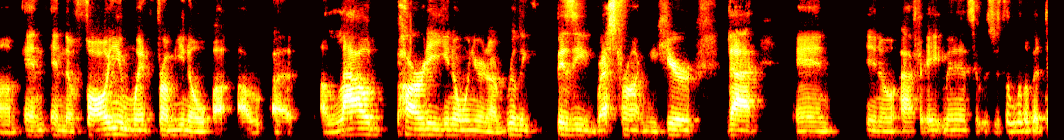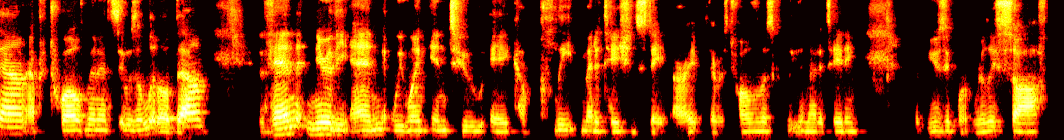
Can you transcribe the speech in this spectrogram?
um, and and the volume went from you know a, a, a, loud party you know when you're in a really busy restaurant and you hear that. And you know after eight minutes it was just a little bit down. After 12 minutes it was a little down. Then near the end we went into a complete meditation state all right? There was 12 of us completely meditating. The music went really soft.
